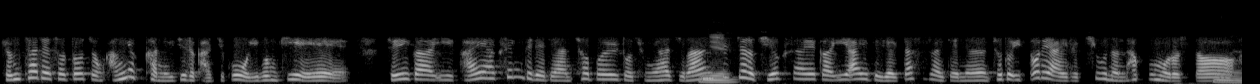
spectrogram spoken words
경찰에서도 좀 강력한 의지를 가지고 이번 기회에 저희가 이 가해 학생들에 대한 처벌도 중요하지만 예. 실제로 지역사회가 이 아이들 15살 되는 저도 이 또래 아이를 키우는 학부모로서 네.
